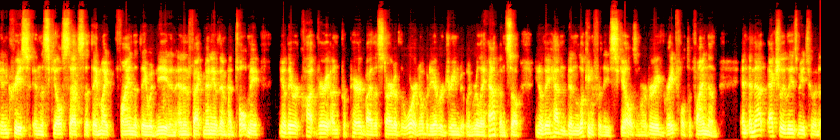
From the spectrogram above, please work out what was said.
increase in the skill sets that they might find that they would need. And, and in fact, many of them had told me, you know, they were caught very unprepared by the start of the war. Nobody ever dreamed it would really happen. So, you know, they hadn't been looking for these skills and were very grateful to find them. And, and that actually leads me to an,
